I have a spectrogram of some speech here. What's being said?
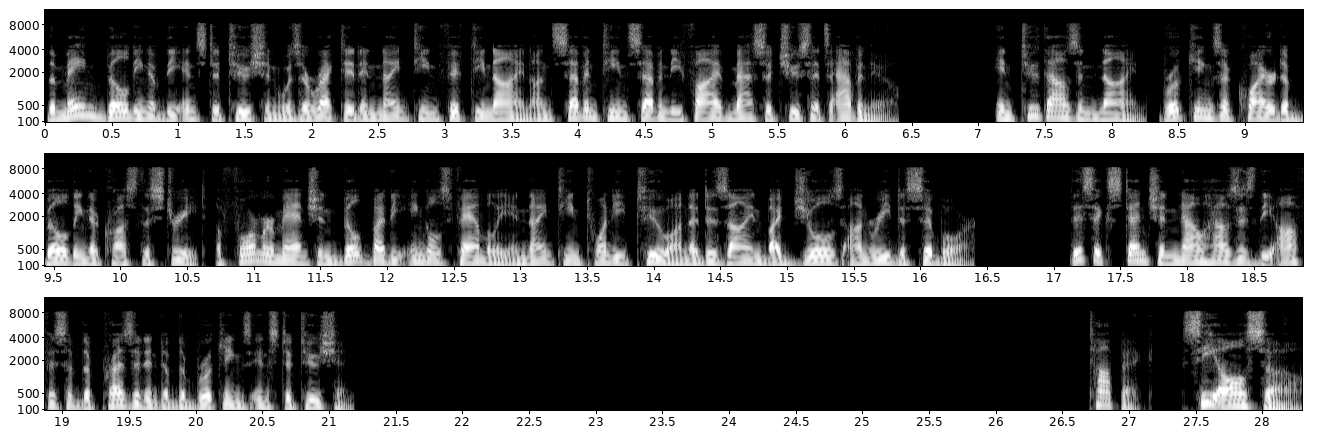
The main building of the institution was erected in 1959 on 1775 Massachusetts Avenue. In 2009, Brookings acquired a building across the street, a former mansion built by the Ingalls family in 1922 on a design by Jules-Henri de Sibour. This extension now houses the office of the president of the Brookings Institution. See also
